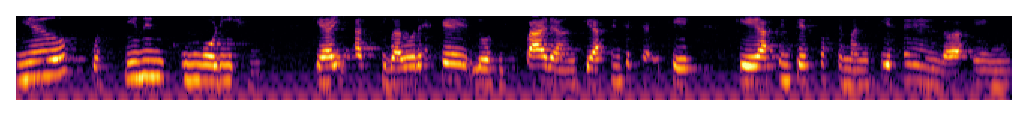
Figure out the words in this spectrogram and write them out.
miedos pues tienen un origen, que hay activadores que los disparan, que hacen que, que, que hacen que estos se manifiesten en, en,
